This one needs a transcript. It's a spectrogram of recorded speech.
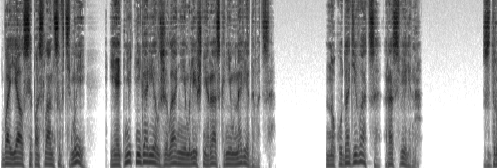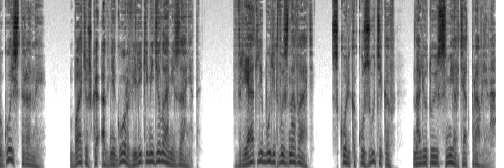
боялся посланцев тьмы и отнюдь не горел желанием лишний раз к ним наведываться. Но куда деваться, раз? С другой стороны, батюшка Огнегор великими делами занят. Вряд ли будет вызнавать, сколько кузутиков на лютую смерть отправлено.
